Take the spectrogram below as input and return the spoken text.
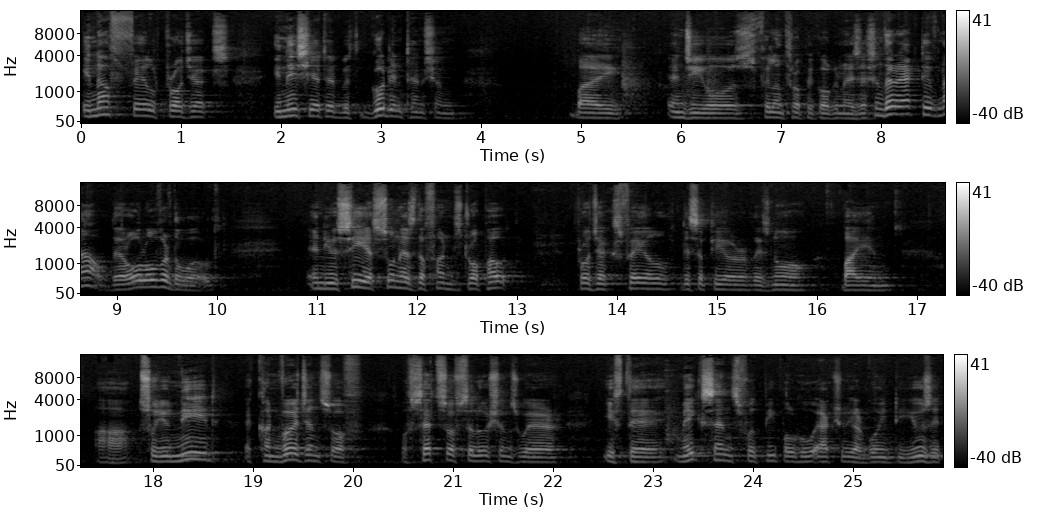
enough failed projects initiated with good intention by NGOs, philanthropic organizations. They're active now, they're all over the world. And you see, as soon as the funds drop out, projects fail, disappear, there's no buy in. Uh, so you need a convergence of, of sets of solutions where if they make sense for people who actually are going to use it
